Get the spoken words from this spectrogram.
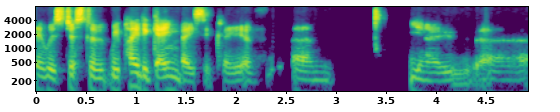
it was just a we played a game basically of um, you know uh,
